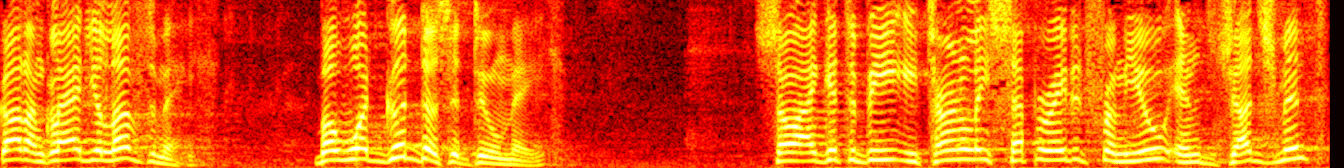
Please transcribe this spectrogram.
God, I'm glad you loved me. But what good does it do me? So I get to be eternally separated from you in judgment,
